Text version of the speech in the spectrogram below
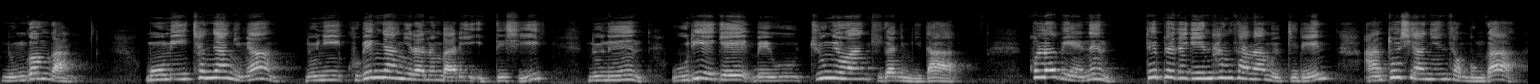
눈 건강. 몸이 천냥이면 눈이 구백냥이라는 말이 있듯이 눈은 우리에게 매우 중요한 기관입니다. 콜라비에는 대표적인 항산화 물질인 안토시아닌 성분과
